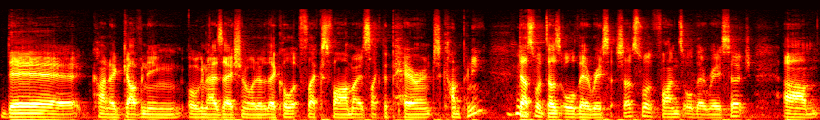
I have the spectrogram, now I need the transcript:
their kind of governing organization or whatever they call it, Flex Pharma. It's like the parent company. Mm-hmm. That's what does all their research. That's what funds all their research. Um,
